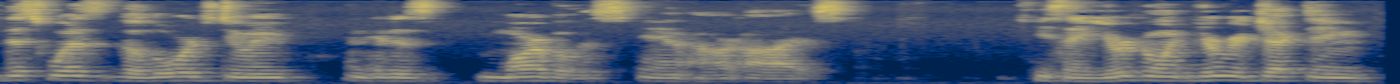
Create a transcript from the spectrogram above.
This was the Lord's doing, and it is marvelous in our eyes. He's saying, you're going, you're rejecting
